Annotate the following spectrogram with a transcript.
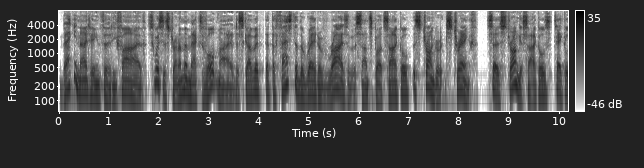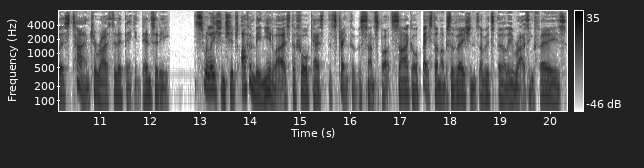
Back in 1935, Swiss astronomer Max Waldmeier discovered that the faster the rate of rise of a sunspot cycle, the stronger its strength. So stronger cycles take less time to rise to their peak intensity. This relationship's often been utilized to forecast the strength of a sunspot cycle based on observations of its early rising phase.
